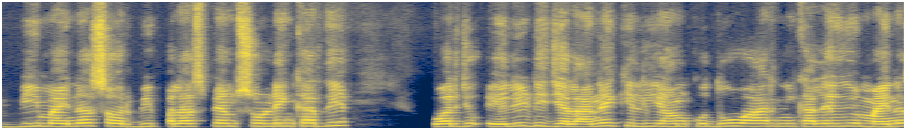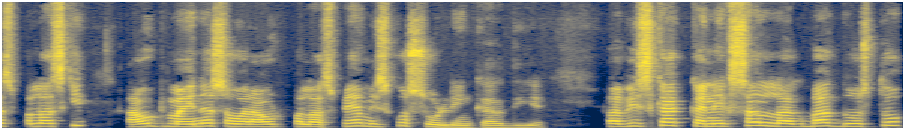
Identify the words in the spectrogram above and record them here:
बी माइनस और बी प्लस पे हम सोल्डिंग कर दिए। और जो एलईडी जलाने के लिए हमको दो वायर निकाले हुए माइनस प्लस की आउट माइनस और आउट प्लस पे हम इसको सोल्डिंग कर दिए। अब इसका कनेक्शन लगभग दोस्तों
